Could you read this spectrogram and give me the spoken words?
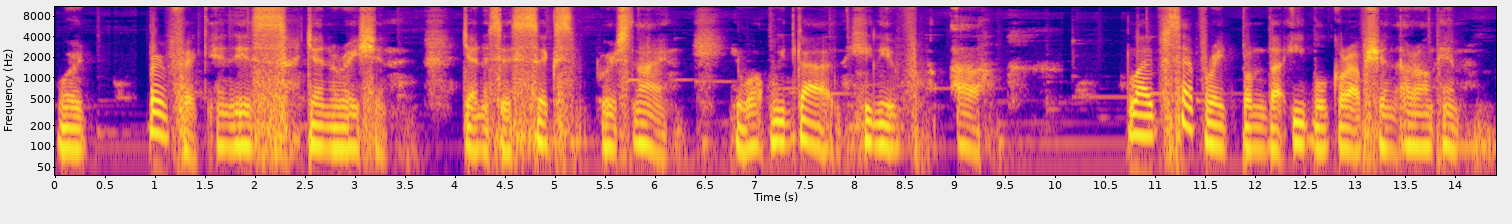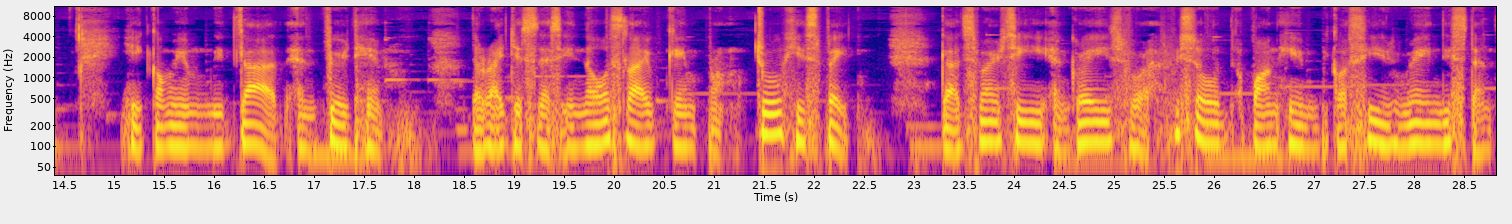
were perfect in his generation. Genesis 6 verse 9. He walked with God. He lived a life separate from the evil corruption around him. He communed with God and feared Him. The righteousness in Noah's life came from through his faith. God's mercy and grace were bestowed upon him because he remained distant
